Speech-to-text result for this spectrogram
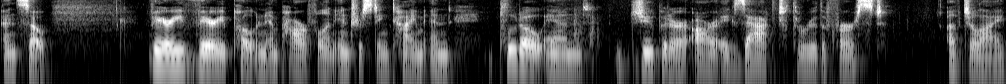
And so very very potent and powerful and interesting time and Pluto and Jupiter are exact through the 1st of July.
